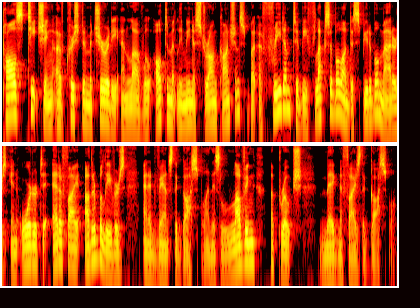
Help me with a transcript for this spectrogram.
Paul's teaching of Christian maturity and love will ultimately mean a strong conscience, but a freedom to be flexible on disputable matters in order to edify other believers and advance the gospel. And this loving approach magnifies the gospel.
